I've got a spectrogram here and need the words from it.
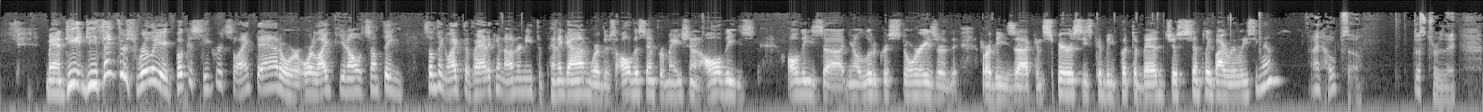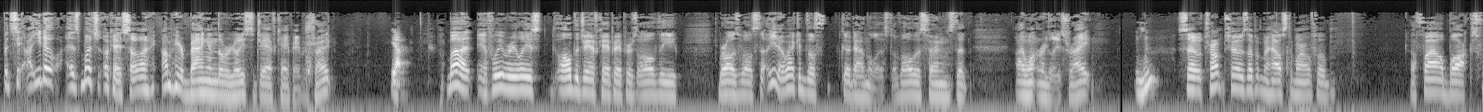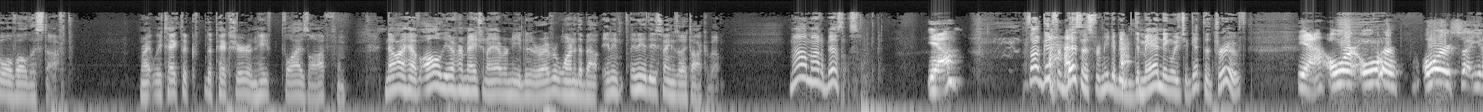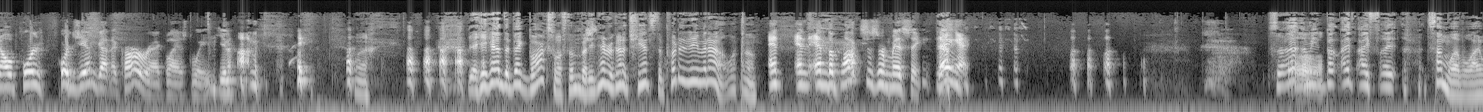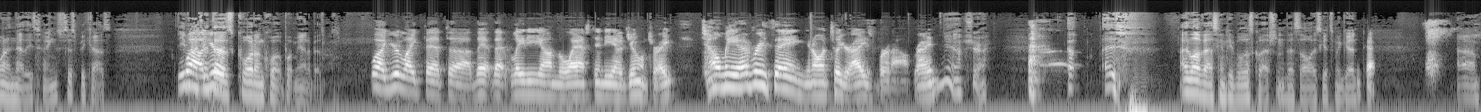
man, do you, do you think there's really a Book of Secrets like that, or or like you know something something like the Vatican underneath the Pentagon, where there's all this information and all these all these uh, you know ludicrous stories or the, or these uh, conspiracies could be put to bed just simply by releasing them? I hope so. Just truly. But see, you know, as much okay. So I, I'm here banging the release of JFK papers, right? Yep. But if we released all the JFK papers, all the Roswell stuff, you know, I could just go down the list of all those things that I want released, right? Mhm. So Trump shows up at my house tomorrow with a, a file box full of all this stuff. Right? We take the the picture and he flies off. And now I have all the information I ever needed or ever wanted about any any of these things that I talk about. Well, I'm out of business. Yeah. It's not good for business for me to be demanding we should get the truth. Yeah. Or or or so, you know, poor poor Jim got in a car wreck last week. You know, I mean, Yeah, he had the big box with him, but he never got a chance to put it even out. And and and the boxes are missing. Dang it. So I, I mean, but I, I, I- at some level, I want to know these things just because, even Well, if it does quote unquote put me out of business. Well, you're like that uh, that that lady on the last Indiana Jones, right? Tell me everything, you know, until your eyes burn out, right? Yeah, sure. uh, I, I love asking people this question. This always gets me good. Okay. Um,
